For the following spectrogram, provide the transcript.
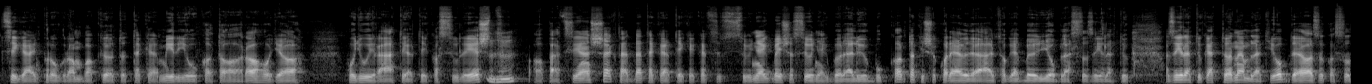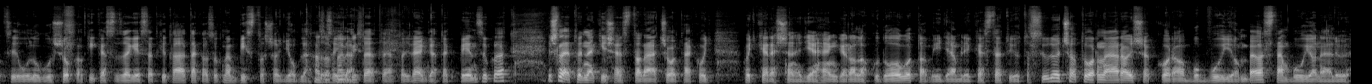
cigány programba költöttek el milliókat arra, hogy a, hogy újra átélték a szülést uh-huh. a páciensek, tehát betekelték őket szőnyegbe, és a szőnyegből előbukkantak, és akkor előálltak ebből jobb lesz az életük. Az életük ettől nem lett jobb, de azok a szociológusok, akik ezt az egészet kitalálták, azoknak biztos, hogy jobb lett azok az élete, biztos. tehát hogy rengeteg pénzük lett, és lehet, hogy neki is ezt tanácsolták, hogy, hogy keressen egy ilyen henger alakú dolgot, ami így emlékeztető őt a szülőcsatornára, és akkor abból bújjon be, aztán bújjon elő.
